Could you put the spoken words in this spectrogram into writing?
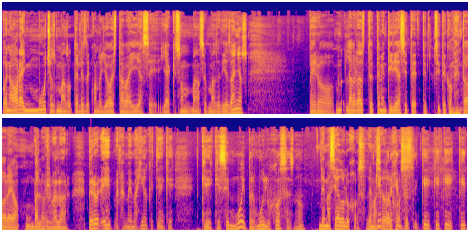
bueno, ahora hay muchos más hoteles de cuando yo estaba ahí hace ya que son van a ser más de 10 años. Pero la verdad te, te mentiría si te, te, si te comento ahora un valor. El valor. Pero eh, me imagino que tienen que, que, que, ser muy, pero muy lujosas, ¿no? Demasiado lujosas. Demasiado ¿Qué, por lujosas. ejemplo, qué, qué, qué, qué,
